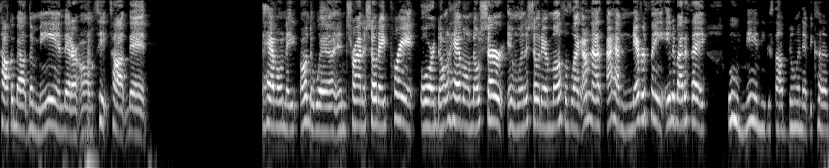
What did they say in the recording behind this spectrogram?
talk about the men that are on TikTok that have on their underwear and trying to show their print or don't have on no shirt and want to show their muscles. Like I'm not I have never seen anybody say, Ooh, men need to stop doing that because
